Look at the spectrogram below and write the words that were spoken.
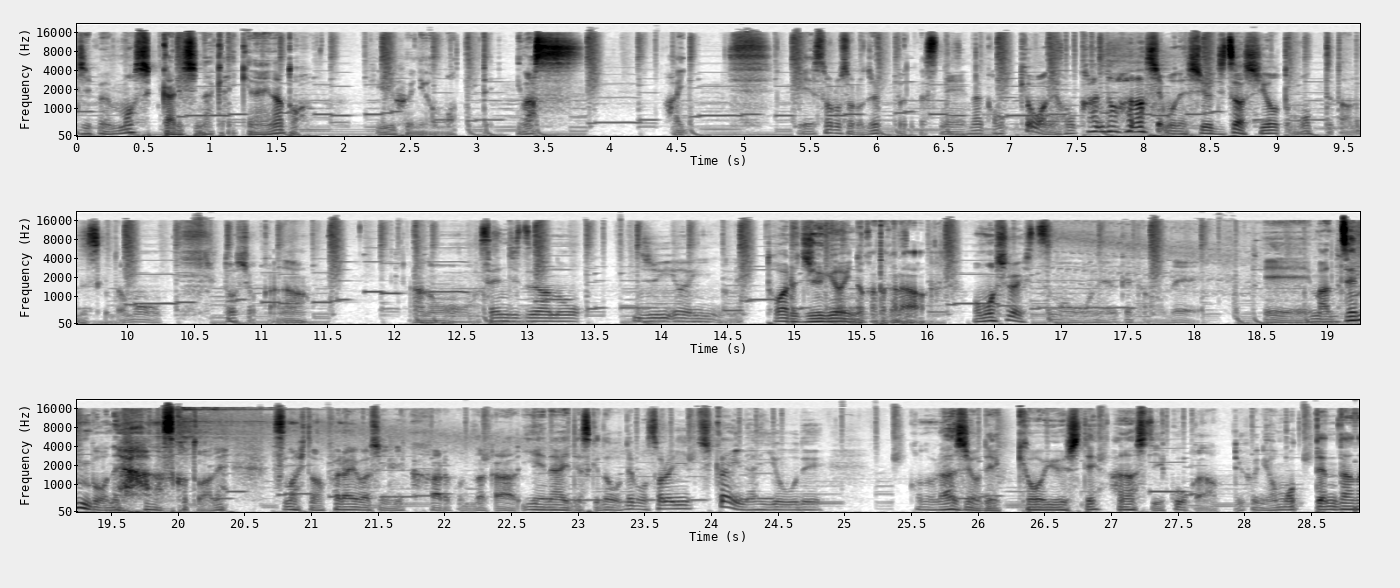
自分もしっかりしなきゃいけないなというふうに思っています。はい。えーそろそろ10分ですね。なんか今日はね、他の話もね、実はしようと思ってたんですけども、どうしようかな。あの、先日、あの、従業員のね、とある従業員の方から面白い質問をね、受けたので、えーまあ、全部をね、話すことはね、その人のプライバシーに関わることだから言えないですけど、でもそれに近い内容で、このラジオで共有して話していこうかなっていうふうに思ってんだ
